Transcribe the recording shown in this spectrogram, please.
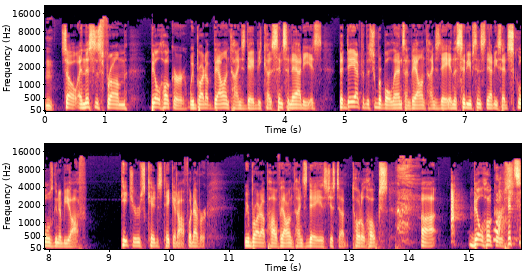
Hmm. So, and this is from Bill Hooker. We brought up Valentine's Day because Cincinnati is the day after the Super Bowl lands on Valentine's Day, and the city of Cincinnati said school's going to be off. Teachers, kids, take it off, whatever. We brought up how Valentine's Day is just a total hoax. Uh, Bill Hooker's. It's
